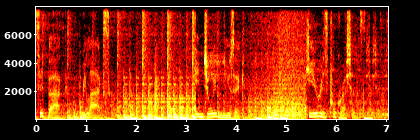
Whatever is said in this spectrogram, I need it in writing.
Sit back, relax. Enjoy the music. Here is Progressions.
